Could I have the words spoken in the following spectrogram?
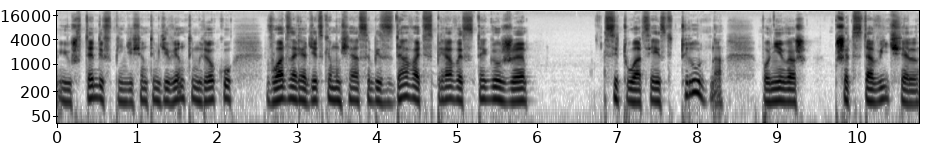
już wtedy w 1959 roku władza radziecka musiała sobie zdawać sprawę z tego, że sytuacja jest trudna, ponieważ przedstawiciel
